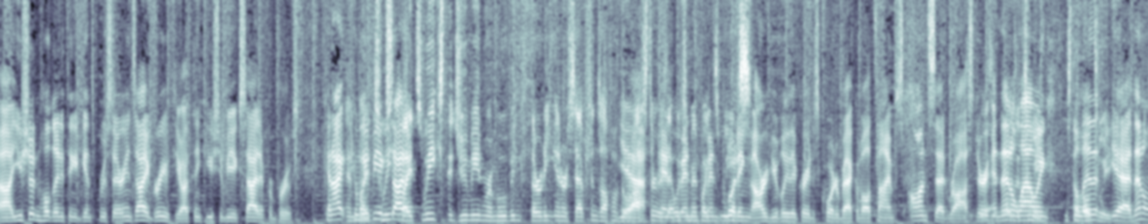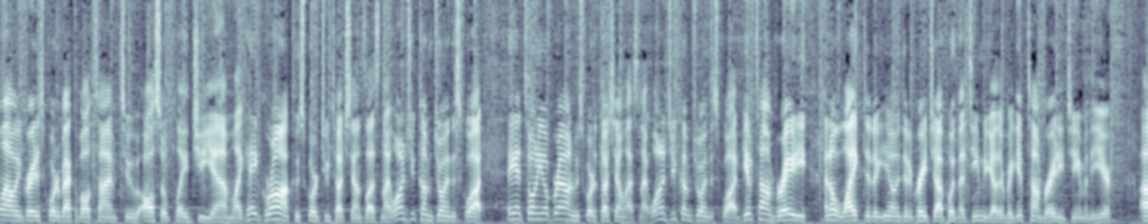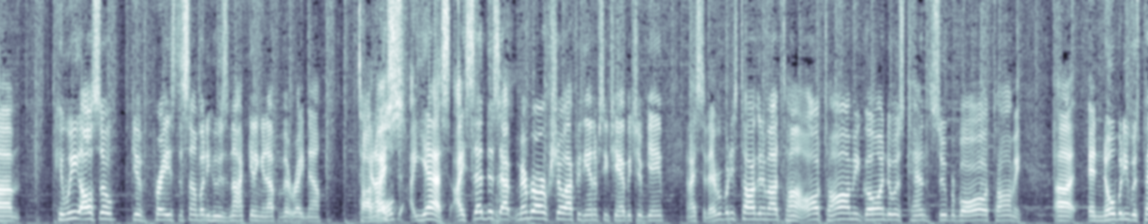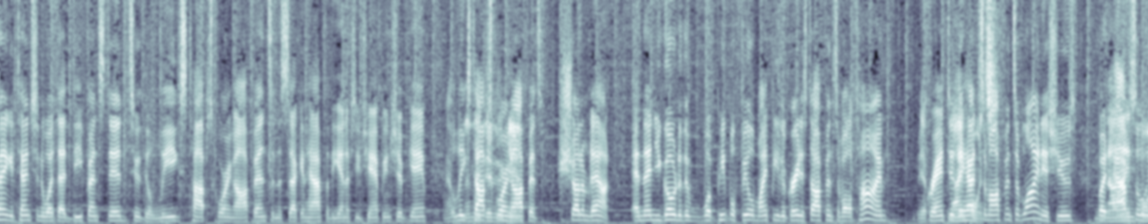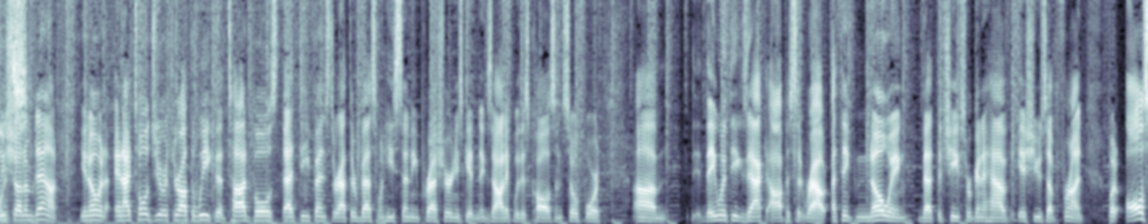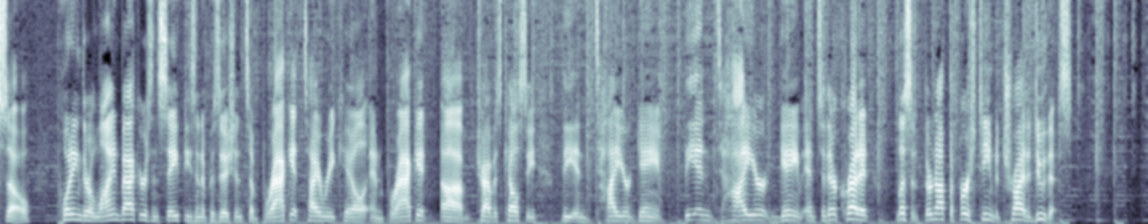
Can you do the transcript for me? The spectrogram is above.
uh, you shouldn't hold anything against Bruce Arians. I agree with you. I think you should be excited for Bruce. Can I? And can we be tweak- excited? By tweaks, did you mean removing 30 interceptions off of the roster? Is and, that what you meant by and tweaks? putting arguably the greatest quarterback of all time on said roster, and then allowing, a little tweak. yeah, and then allowing greatest quarterback of all time to also play GM. Like, hey Gronk, who scored two touchdowns last night, why don't you come join the squad? Hey Antonio Brown, who scored a touchdown last night, why don't you come join the squad? Give Tom Brady. I know Like did a, you know did a great job putting that team together, but give Tom Brady GM of the year. Um, can we also give praise to somebody who's not getting enough of it right now? Todd and I Bowles? s- yes, I said this. At, remember our show after the NFC Championship game, and I said everybody's talking about Tom. Oh, Tommy going to his tenth Super Bowl. Oh, Tommy, uh, and nobody was paying attention to what that defense did to the league's top scoring offense in the second half of the NFC Championship game. Yep, the league's top scoring offense shut them down, and then you go to the what people feel might be the greatest offense of all time. Yep, Granted, they had points. some offensive line issues, but Nine absolutely points. shut them down. You know, and, and I told you throughout the week that Todd Bowles, that defense, they're at their best when he's sending pressure and he's getting exotic with his calls and so forth. Um, they went the exact opposite route. I think knowing that the Chiefs were going to have issues up front, but also putting their linebackers and safeties in a position to bracket Tyreek Hill and bracket uh, Travis Kelce the entire game. The entire game. And to their credit, listen, they're not the first team to try to do this.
